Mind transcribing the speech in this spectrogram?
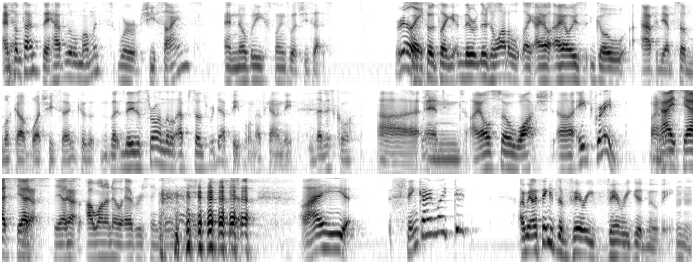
And yeah. sometimes they have little moments where she signs and nobody explains what she says. Really? So it's like there, there's a lot of like I, I always go after the episode look up what she said because they just throw in little episodes for deaf people and that's kind of neat. that is cool. Uh, and I also watched uh, Eighth Grade. finally. Nice. Yes. Yes. Yeah, Yes. yeah. I want to know everything. yes. I think I liked it. I mean, I think it's a very, very good movie. Mm-hmm.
